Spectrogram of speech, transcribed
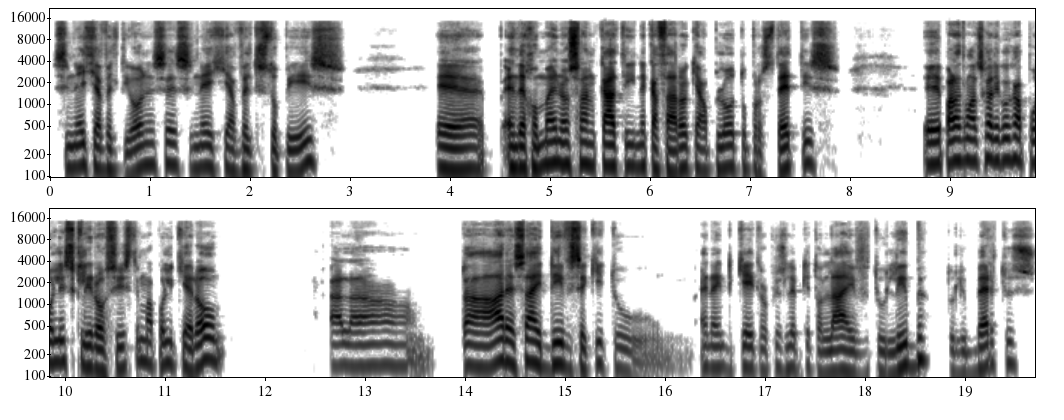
συνέχεια βελτιώνεσαι, συνέχεια βελτιστοποιείς. Ε, ενδεχομένως αν κάτι είναι καθαρό και απλό το προσθέτεις ε, Παράδειγμα, χάρη, εγώ είχα πολύ σκληρό σύστημα, πολύ καιρό, αλλά τα RSI divs εκεί του, ένα indicator, ο βλέπει και το live του lib, του Libertus,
